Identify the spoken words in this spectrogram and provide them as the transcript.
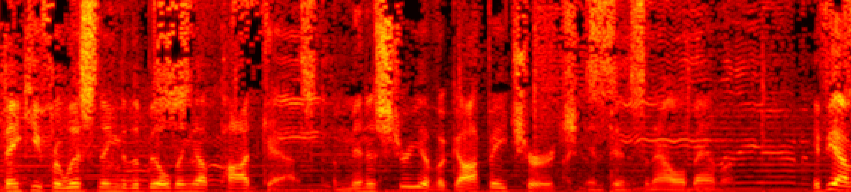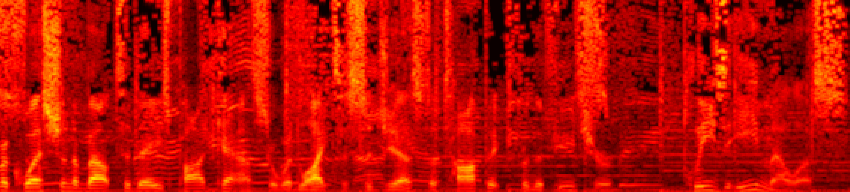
Thank you for listening to the Building Up Podcast, a ministry of Agape Church in Pinson, Alabama. If you have a question about today's podcast or would like to suggest a topic for the future, please email us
